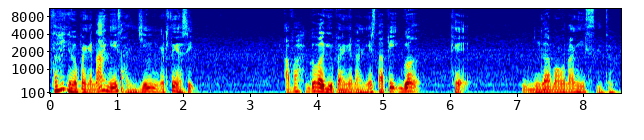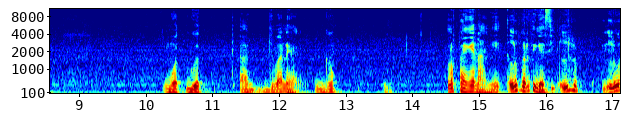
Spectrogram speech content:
tapi gak pengen nangis anjing ngerti gak sih? Apa gue lagi pengen nangis tapi gue kayak nggak mau nangis gitu mood gue uh, gimana ya? Gue lo pengen nangis? Lo ngerti gak sih? Lo lu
